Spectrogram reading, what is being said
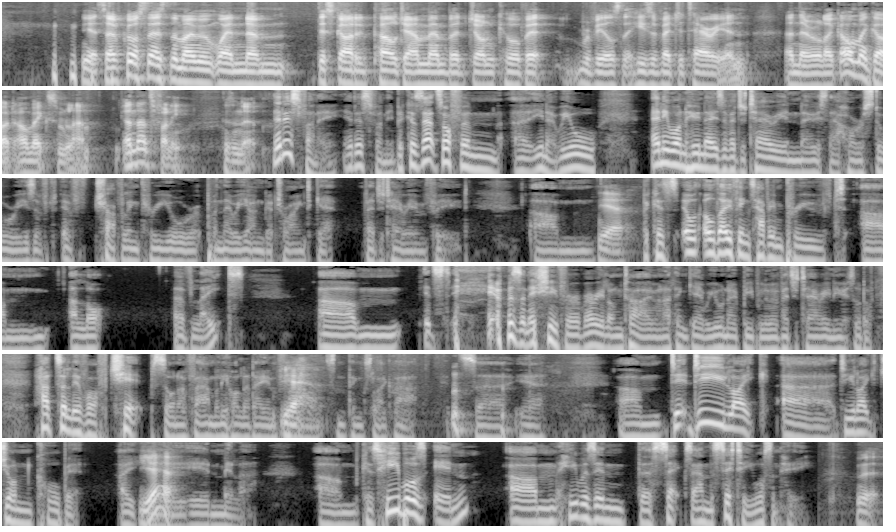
yeah, so of course there's the moment when um, discarded Pearl Jam member John Corbett reveals that he's a vegetarian, and they're all like, "Oh my god, I'll make some lamb," and that's funny, isn't it? It is funny. It is funny because that's often, uh, you know, we all, anyone who knows a vegetarian knows their horror stories of of traveling through Europe when they were younger trying to get vegetarian food. Um, Yeah, because al- although things have improved um, a lot of late, um, it's it was an issue for a very long time, and I think yeah, we all know people who are vegetarian who sort of had to live off chips on a family holiday in France Yeah. and things like that. It's uh, yeah. Um, do do you like uh, do you like John Corbett? aka Yeah. Ian Miller, because he was in um, he was in the Sex and the City, wasn't he? The-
